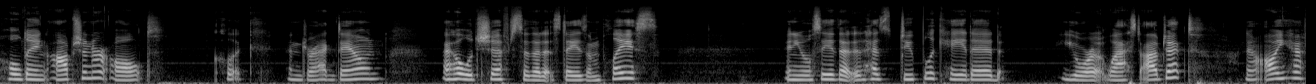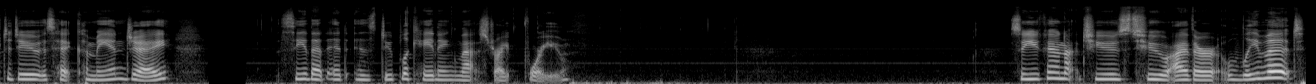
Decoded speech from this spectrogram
Holding option or alt, click and drag down. I hold shift so that it stays in place and you will see that it has duplicated your last object. Now all you have to do is hit Command J, see that it is duplicating that stripe for you. So you can choose to either leave it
